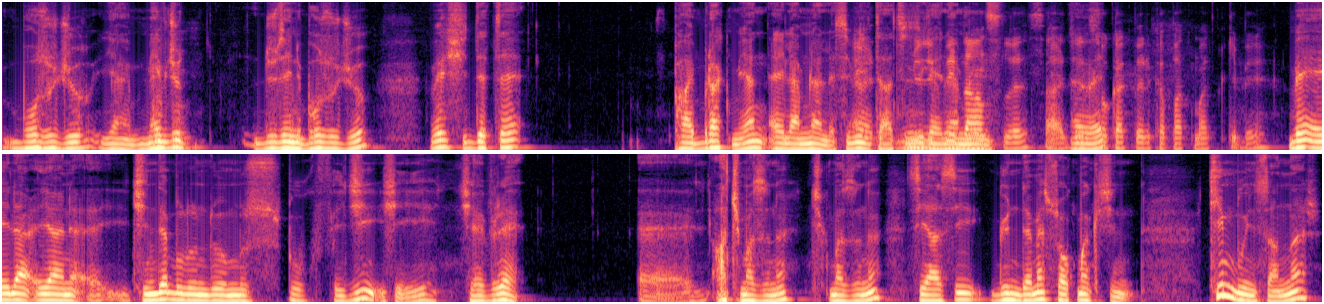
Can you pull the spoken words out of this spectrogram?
bozucu yani mevcut düzeni bozucu ve şiddete pay bırakmayan eylemlerle, sivil evet, itaatsizlik eylemleri. danslı, sadece evet. sokakları kapatmak gibi. Ve eylem, yani e, içinde bulunduğumuz bu feci şeyi, çevre e, açmazını, çıkmazını siyasi gündeme sokmak için. Kim bu insanlar?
